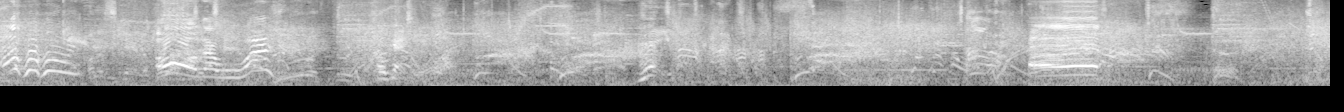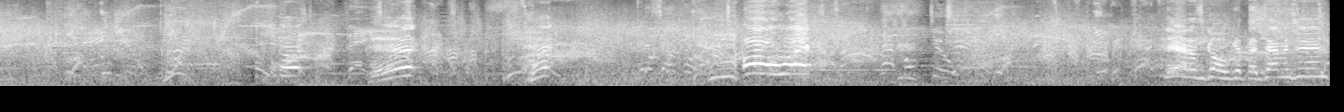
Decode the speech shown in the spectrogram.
Oh, oh, that was. Okay. Uh, uh, uh, Oh, Yeah, let's go. Get that damage in.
